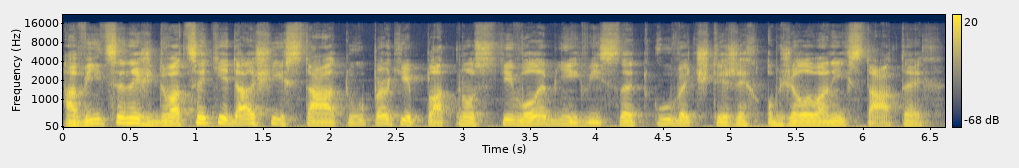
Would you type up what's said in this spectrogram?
a více než 20 dalších států proti platnosti volebních výsledků ve čtyřech obžalovaných státech?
